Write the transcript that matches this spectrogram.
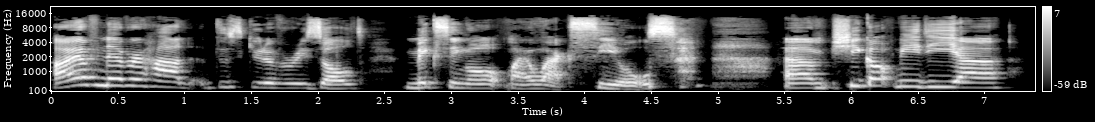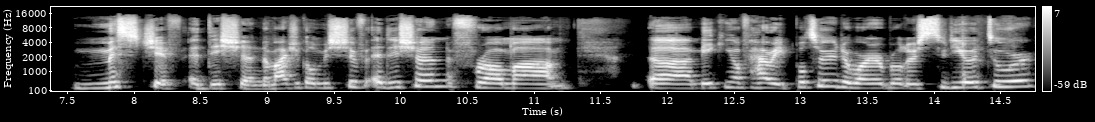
I have never had this good of a result mixing all my wax seals. Um, she got me the uh, Mischief edition, the Magical Mischief edition from um, uh, Making of Harry Potter, the Warner Brothers Studio Tour.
